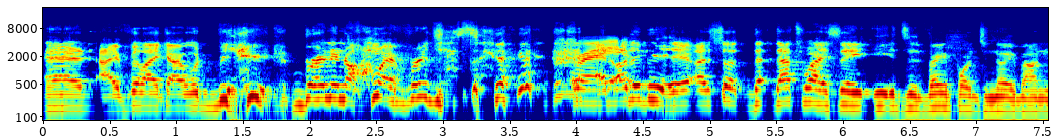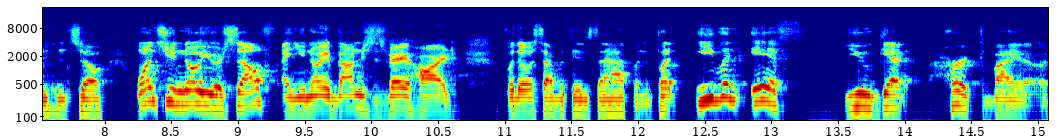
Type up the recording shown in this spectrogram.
And I feel like I would be burning all my bridges. Right. And other people, uh, so th- that's why I say it's very important to know your boundaries. And so once you know yourself and you know your boundaries, it's very hard for those type of things to happen. But even if you get hurt by a,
